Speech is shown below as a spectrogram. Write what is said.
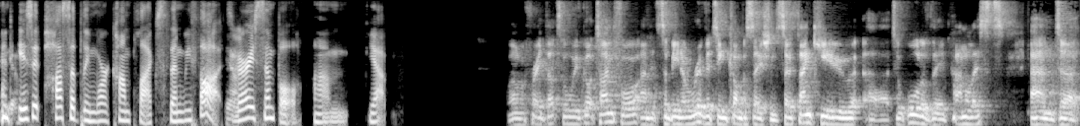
And Yeah. is it possibly more complex than we thought? It's very simple. Um, yeah. Well, I'm afraid that's all we've got time for, and it's been a riveting conversation. So, thank you uh, to all of the panelists, and uh,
